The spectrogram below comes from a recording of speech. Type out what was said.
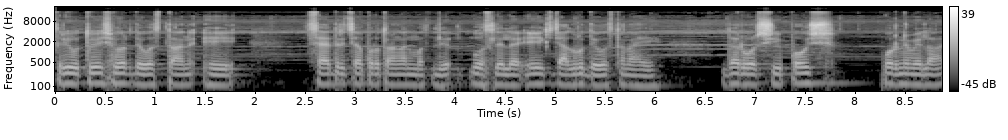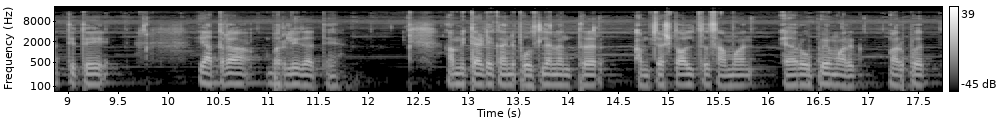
श्री उत्वेश्वर देवस्थान हे सह्याद्रीच्या पर्वतरांगांमधले वसलेलं एक जागृत देवस्थान आहे. दरवर्षी पौष पौर्णिमेला तिथे यात्रा भरली जाते. आम्ही त्या ठिकाणी पोचल्यानंतर आमच्या स्टॉलचं सामान या रोपवे मार्ग मार्फत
